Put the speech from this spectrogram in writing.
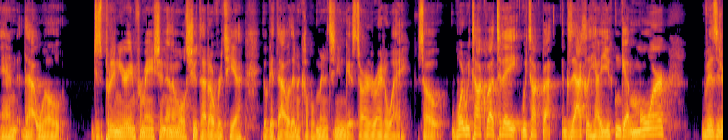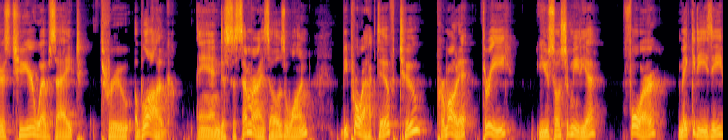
And that will just put in your information and then we'll shoot that over to you. You'll get that within a couple minutes and you can get started right away. So what do we talk about today? We talk about exactly how you can get more visitors to your website through a blog and just to summarize those one, be proactive. Two, promote it. Three, use social media. Four, make it easy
